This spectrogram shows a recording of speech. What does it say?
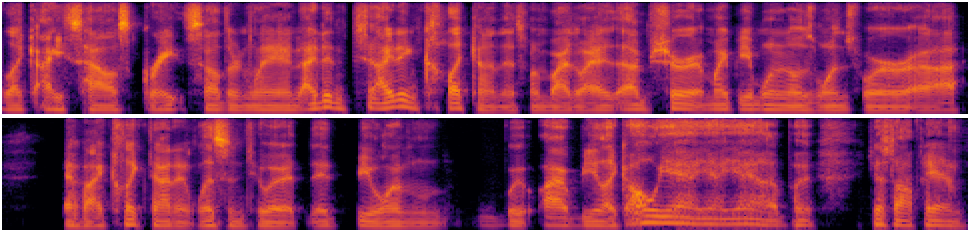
like Icehouse, Great Southern Land. I didn't I didn't click on this one by the way. I, am sure it might be one of those ones where uh, if I clicked on it and listened to it, it'd be one I'd be like, oh yeah, yeah, yeah. But just offhand,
